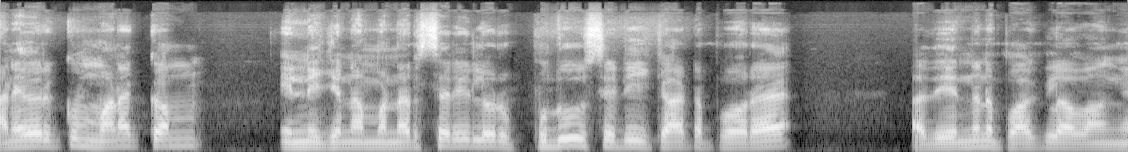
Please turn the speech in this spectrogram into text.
அனைவருக்கும் வணக்கம். இன்னைக்கு நம்ம நர்சரியில் ஒரு புது செடி காட்ட போகிற அது என்னென்னு பார்க்கலாம் வாங்க.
